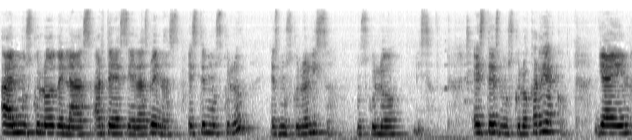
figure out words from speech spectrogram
al músculo de las arterias y de las venas. Este músculo es músculo liso, músculo liso. Este es músculo cardíaco. Ya en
